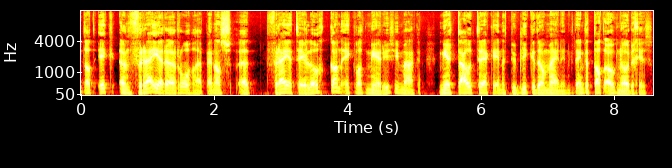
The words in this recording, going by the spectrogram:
dat ik een vrijere rol heb. En als vrije theoloog kan ik wat meer ruzie maken. Meer touw trekken in het publieke domein. En ik denk dat dat ook nodig is.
